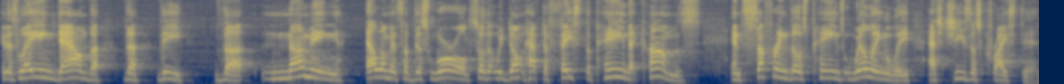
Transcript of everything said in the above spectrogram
It is laying down the, the, the, the numbing elements of this world so that we don't have to face the pain that comes and suffering those pains willingly as Jesus Christ did.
